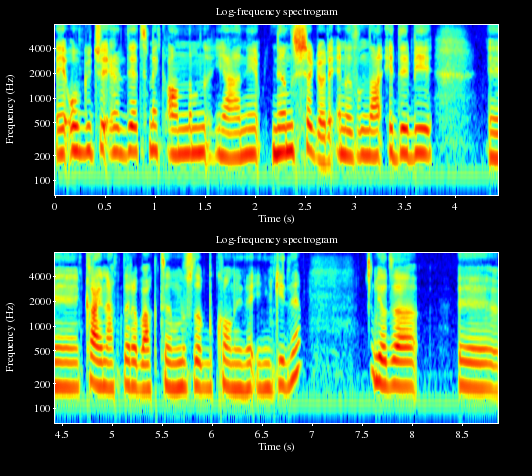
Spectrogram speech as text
e, o gücü elde etmek anlamını yani inanışa göre en azından edebi e, kaynaklara baktığımızda bu konuyla ilgili ya da e,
